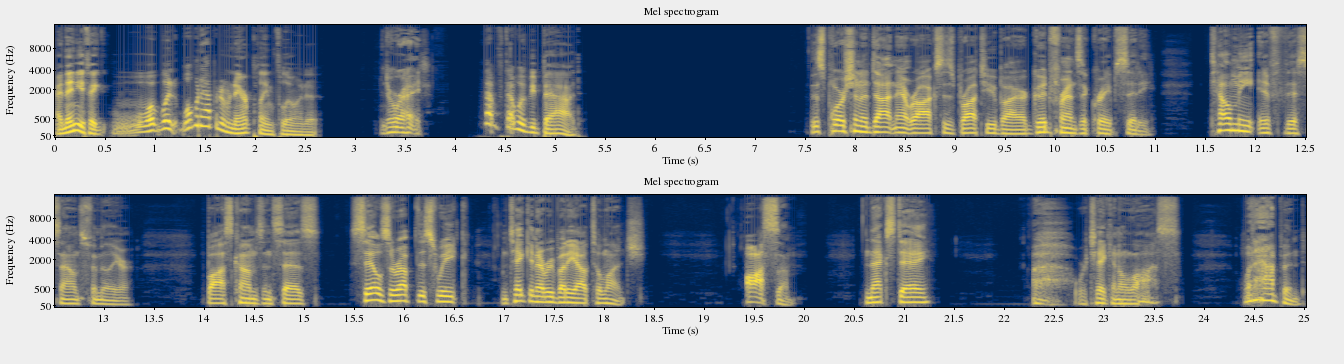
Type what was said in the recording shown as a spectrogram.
And then you think, what would what would happen if an airplane flew into it? You're right. That that would be bad. This portion of .NET Rocks is brought to you by our good friends at GrapeCity. Tell me if this sounds familiar. Boss comes and says, Sales are up this week. I'm taking everybody out to lunch. Awesome. Next day, "Ah, we're taking a loss. What happened?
